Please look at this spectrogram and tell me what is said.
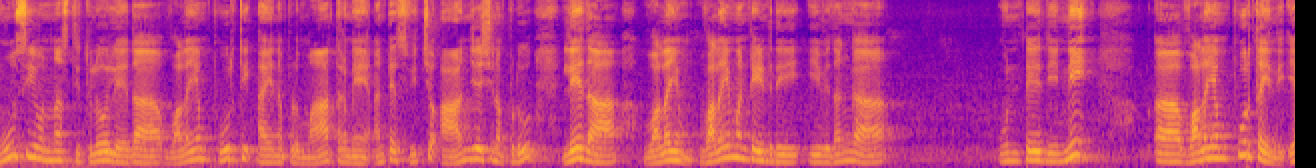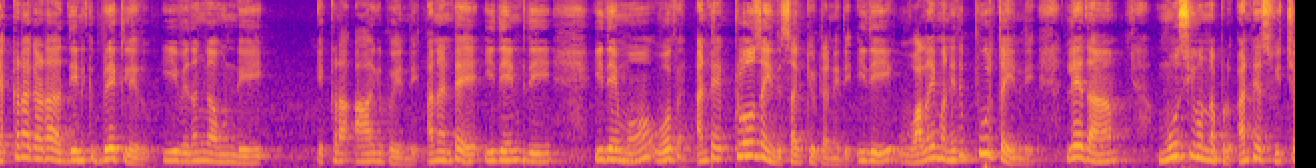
మూసి ఉన్న స్థితిలో లేదా వలయం పూర్తి అయినప్పుడు మాత్రమే అంటే స్విచ్ ఆన్ చేసినప్పుడు లేదా వలయం వలయం అంటే ఏంటిది? ఈ విధంగా ఉంటే దీన్ని వలయం పూర్తయింది. ఎక్కడక్కడ దీనికి బ్రేక్ లేదు. ఈ విధంగా ఉండి ఇక్కడ ఆగిపోయింది. అని అంటే ఇదేంటిది? ఇదేమో ఓపెన్ అంటే క్లోజ్ అయింది సర్క్యూట్ అనేది. ఇది వలయం అనేది పూర్తయింది. లేదా మూసి ఉన్నప్పుడు అంటే స్విచ్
